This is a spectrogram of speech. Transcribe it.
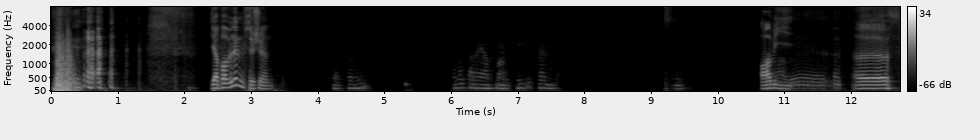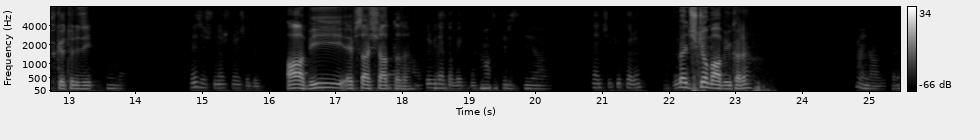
Yapabilir misin şu an? Abi Abi, öf götünüzü yiyeyim. Neyse şunları şuraya çekeyim. Abi hepsi aşağı atladı. Dur bir dakika bekle. Masterisi ya. Sen çık yukarı. Ben çıkıyorum abi yukarı. Çıkmayın abi yukarı.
